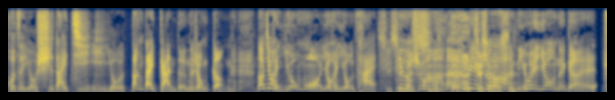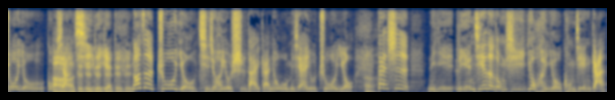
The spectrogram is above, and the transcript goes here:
或者有时代记忆、有当代感的那种梗，然后就很幽默又很有才。譬如说，譬如说啊，你。会用那个桌游故乡系列，对对然后这桌游其实就很有时代感。就我们现在有桌游，但是你连接的东西又很有空间感，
